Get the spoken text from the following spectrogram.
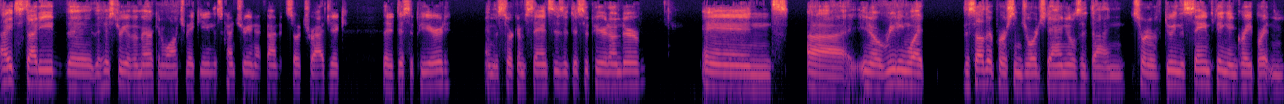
I had studied the the history of American watchmaking in this country, and I found it so tragic that it disappeared, and the circumstances it disappeared under, and uh, you know, reading what this other person, George Daniels, had done, sort of doing the same thing in Great Britain.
